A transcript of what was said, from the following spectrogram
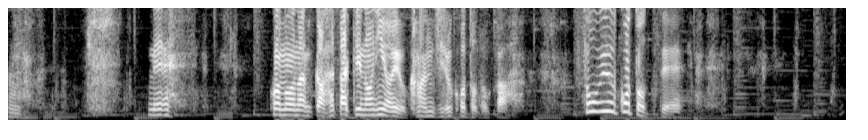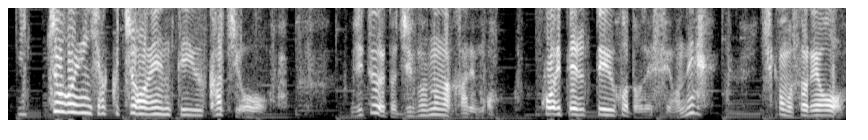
うん。ね、このなんか畑の匂いを感じることとか、そういうことって、1兆円、100兆円っていう価値を、実を言うと自分の中でも超えてるっていうことですよね。しかもそれを、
